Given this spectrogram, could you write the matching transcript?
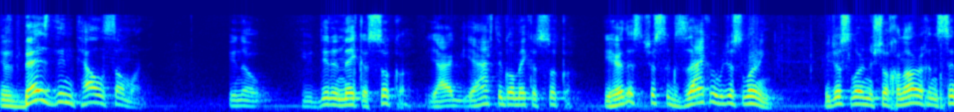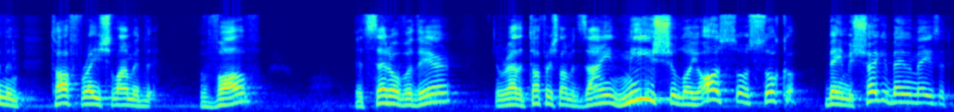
If Bezdin tells someone, you know, you didn't make a sukkah, you have to go make a sukkah. You hear this? Just exactly what we're just learning. We just learned the Shulchan Aruch and Simon Taf Reish Lamed Vav. It's said over there, or rather Taf Reish Lamed Zayin, Mi Shaloy Also Sukkah Bein Meshagi Bein Mezid.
